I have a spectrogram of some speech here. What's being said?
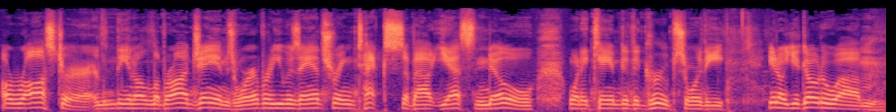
a roster. You know, LeBron James, wherever he was answering texts about yes, no when it came to the groups or the, you know, you go to, um,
